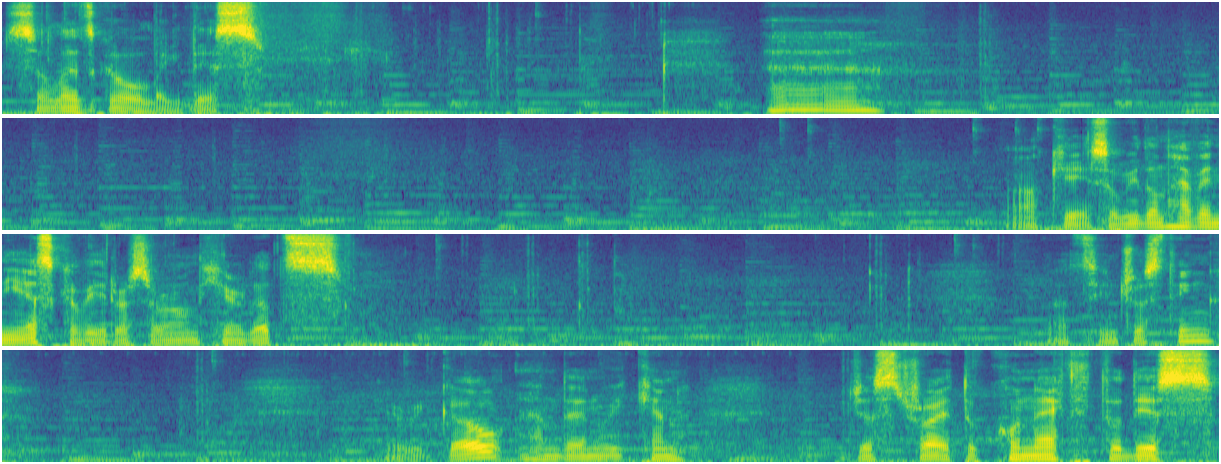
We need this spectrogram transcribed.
So let's go like this. Uh, okay so we don't have any excavators around here that's That's interesting. Here we go, and then we can just try to connect to this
